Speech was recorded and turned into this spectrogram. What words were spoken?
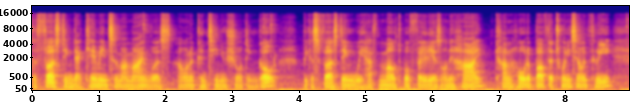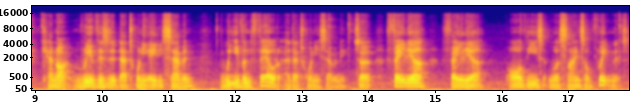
the first thing that came into my mind was I want to continue shorting gold because first thing we have multiple failures on the high, can't hold above the 2073, cannot revisit that 2087 we even failed at that 2070 so failure failure all these were signs of weakness.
